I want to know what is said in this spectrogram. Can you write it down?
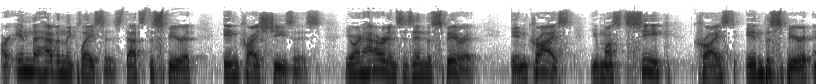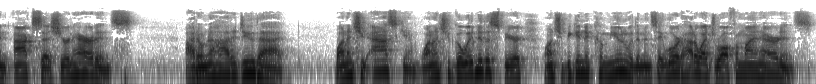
are in the heavenly places. That's the Spirit in Christ Jesus. Your inheritance is in the Spirit in Christ. You must seek Christ in the Spirit and access your inheritance. I don't know how to do that. Why don't you ask Him? Why don't you go into the Spirit? Why don't you begin to commune with Him and say, Lord, how do I draw from my inheritance?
